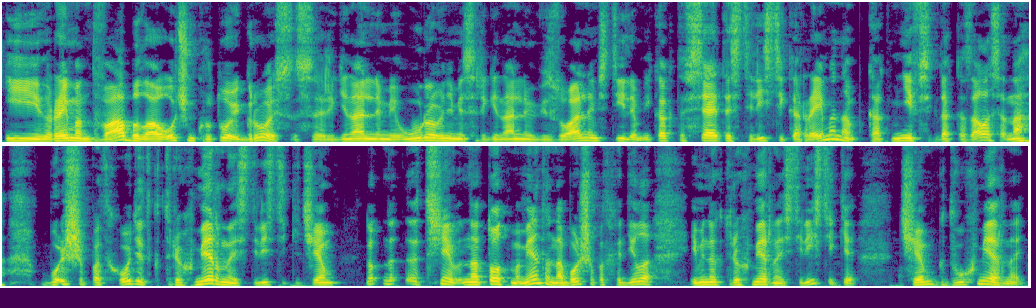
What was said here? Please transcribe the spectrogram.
и Rayman 2 была очень крутой игрой с, с оригинальными уровнями, с оригинальным визуальным стилем, и как-то вся эта стилистика Реймана, как мне всегда казалось, она больше подходит к трехмерной стилистике, чем, ну, точнее, на тот момент она больше подходила именно к трехмерной стилистике, чем к двухмерной.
